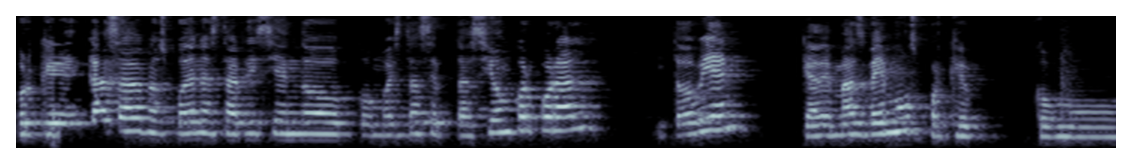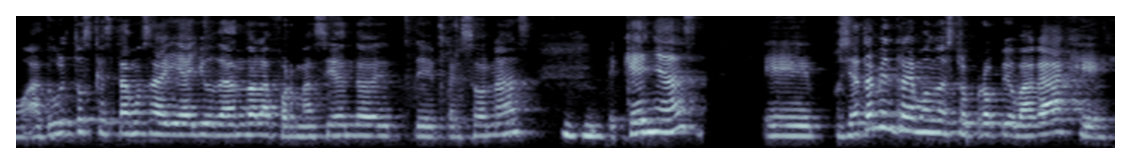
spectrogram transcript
porque en casa nos pueden estar diciendo como esta aceptación corporal y todo bien, que además vemos porque como adultos que estamos ahí ayudando a la formación de, personas pequeñas, eh, pues ya también traemos nuestro propio bagaje,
